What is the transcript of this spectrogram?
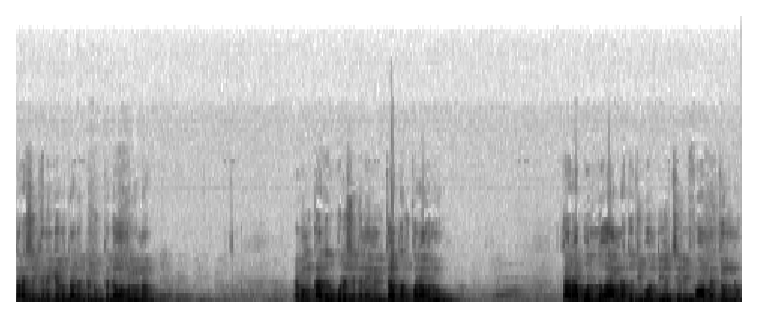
তারা সেখানে গেল, তাদেরকে ঢুকতে দেওয়া হলো না। এবং তাদের উপরে সেখানে নির্যাতন করা হলো। তারা বলল, আমরা তো জীবন দিয়েছি রিফর্মের জন্য।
